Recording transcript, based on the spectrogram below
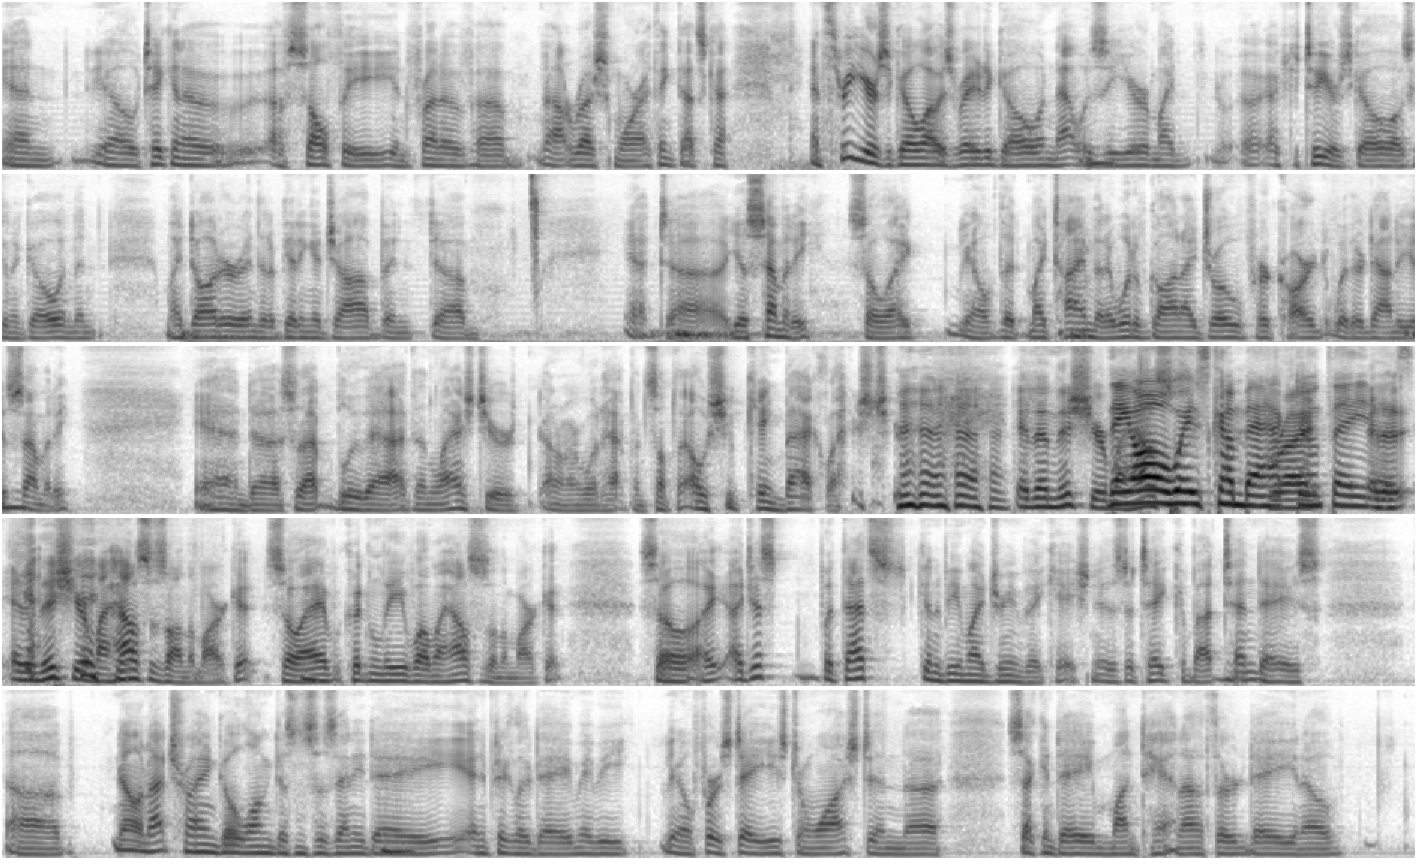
and you know taking a, a selfie in front of uh, Mount Rushmore. I think that's kind. Of, and three years ago, I was ready to go, and that was Mm-hmm. the year my uh, actually two years ago I was going to go, and then my daughter ended up getting a job and. Um, at uh, Yosemite. So I, you know, that my time that I would have gone, I drove her car with her down to Yosemite, and uh, so that blew that. Then last year, I don't remember what happened. Something. Oh, she came back last year, and then this year They my house- always come back, don't they? And, Yes. then, and then this year my house is on the market, so I couldn't leave while my house was on the market. So I, I just, but that's going to be my dream vacation is to take about ten days. Uh, no, not try and go long distances any day, any particular day. Maybe you know, first day Eastern Washington, uh, second day Montana, third day you know,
